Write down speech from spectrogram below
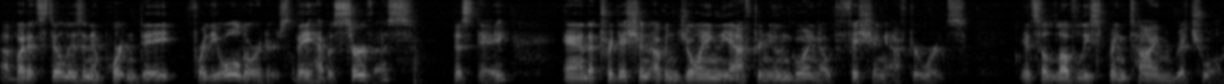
uh, but it still is an important day for the old orders. They have a service this day and a tradition of enjoying the afternoon going out fishing afterwards. It's a lovely springtime ritual.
